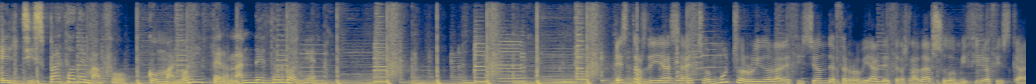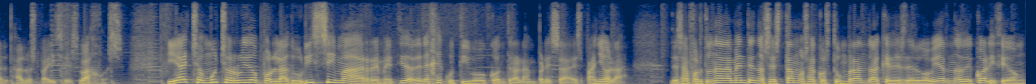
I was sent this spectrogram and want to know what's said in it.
El Chispazo de Mafo con Manuel Fernández Ordóñez. Estos días ha hecho mucho ruido la decisión de Ferrovial de trasladar su domicilio fiscal a los Países Bajos. Y ha hecho mucho ruido por la durísima arremetida del Ejecutivo contra la empresa española. Desafortunadamente nos estamos acostumbrando a que desde el gobierno de coalición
